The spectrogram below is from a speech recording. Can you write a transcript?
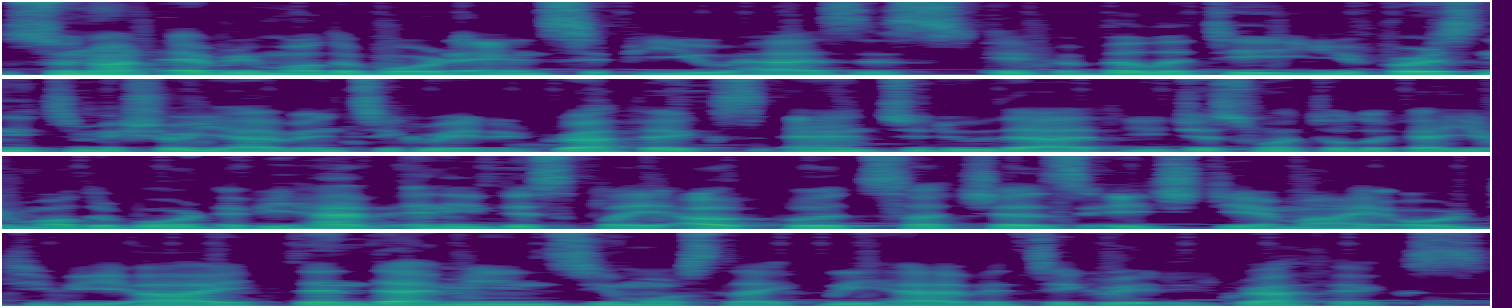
So not every motherboard and CPU has this capability. You first need to make sure you have integrated graphics and to do that you just want to look at your motherboard. If you have any display output such as HDMI or DVI then that means you most likely have integrated graphics.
